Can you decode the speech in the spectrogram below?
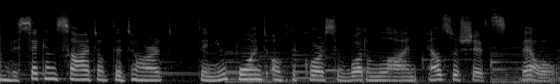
On the second side of the dart, the new point of the corset bottom line also shifts below.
